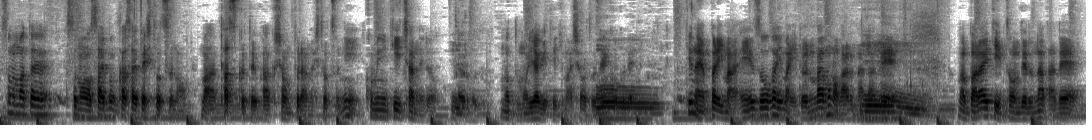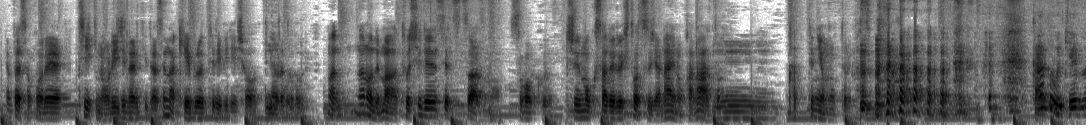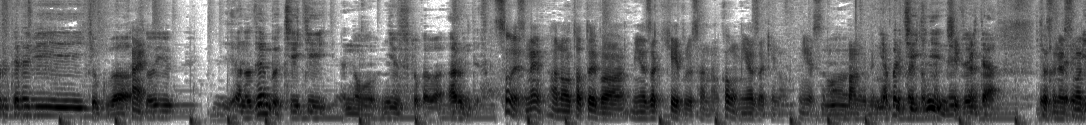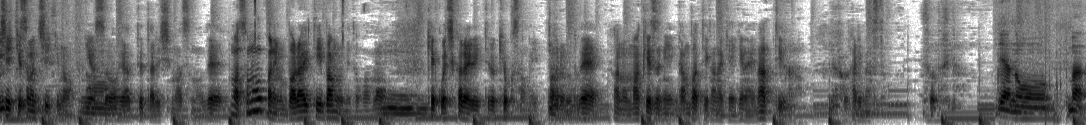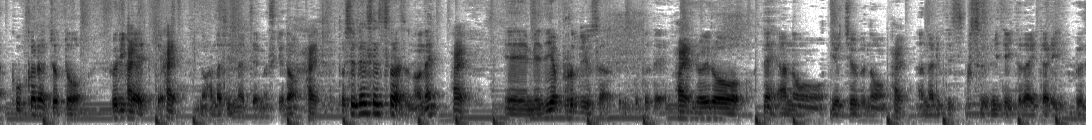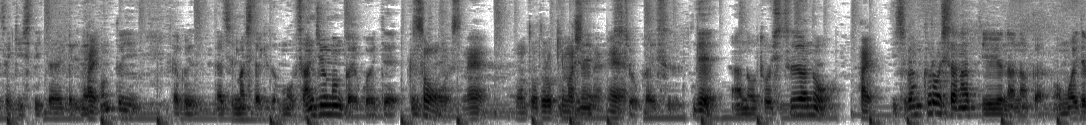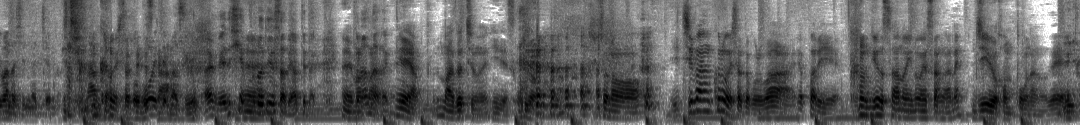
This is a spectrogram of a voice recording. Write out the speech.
そのまたその細分化された一つの、まあ、タスクというかアクションプランの一つにコミュニティチャンネルをもっと盛り上げていきましょうと全国で。っていうのはやっぱり今映像が今いろんなものがある中で、うんまあ、バラエティに飛んでる中でやっぱりそこで地域のオリジナリティ出せるのはケーブルテレビでしょうっていうところ。で、まあ、なのでまあ都市伝説ツアーズもすごく注目される一つじゃないのかなと。うん勝手に思っております。韓国ケーブルテレビ局は、はいそういうあの全部地域のニュースとかはあるんですか？そうですね。あの、例えば、宮崎ケーブルさんなんかも宮崎のニュースの番組やっぱり地域に根付いたそうですね。その地域、その域地域のニュースをやってたりしますので、まあ、その他にもバラエティ番組とかも、結結構力入れてる局さんもいっぱいあるので、あの、負けずに頑張っていかなきゃいけないなっていうのがなるほどありますと。そうですかであのまあここからちょっと振り返ってはいの話になっちゃいますけど、はい。都市伝説ツアーズのね、はい。えーメディアプロデューサーということで、はいいろいろねあの YouTube のはい。アナリティクス見ていただいたり分析していただいたりね、はい。本当に役に立ちましたけどもう30万回を超えてるんですそうねですね。本当驚きましたね。ねえ視聴回数。であの突出あのえはい。一番苦労したなっていうようななんか思い出話になっちゃいます。一番苦労したってですか？なんか覚えてます？あれ、メディアプロデューサーでやってたっけ、ええプランナーだっけ、いやいや、まあどっちもいいですけど、その、一番苦労したところは、やっぱりプロデューサーの井上さんがね、自由奔放なので、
